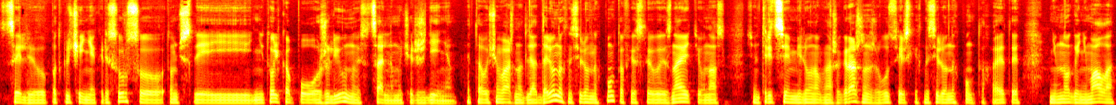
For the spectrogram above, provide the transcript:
с целью подключения к ресурсу, в том числе и не только по жилью, но и социальным учреждениям. Это очень важно для отдаленных населенных пунктов. Если вы знаете, у нас 37 миллионов наших граждан живут в сельских населенных пунктах, это ни много ни мало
